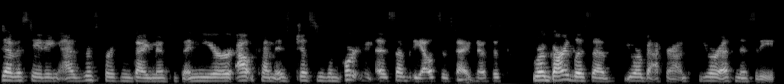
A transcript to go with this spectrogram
devastating as this person's diagnosis and your outcome is just as important as somebody else's diagnosis regardless of your background your ethnicity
